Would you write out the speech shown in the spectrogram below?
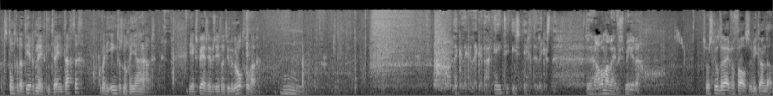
Het stond gedateerd op 1982, maar die inkt was nog een jaar oud. Die experts hebben zich natuurlijk rot gelachen. Lekker, lekker, lekker. Nou, het eten is echt de lekkerste. Ze zijn allemaal even smerig. Zo'n schilderij van valsen, wie kan dat?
